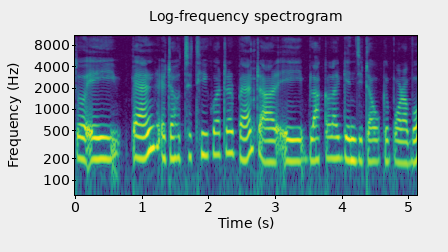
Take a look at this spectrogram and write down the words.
তো এই প্যান্ট, এটা হচ্ছে থ্রি কোয়ার্টার প্যান্ট, আর এই ব্ল্যাক কালার গেঞ্জিটা ওকে পরাবো।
